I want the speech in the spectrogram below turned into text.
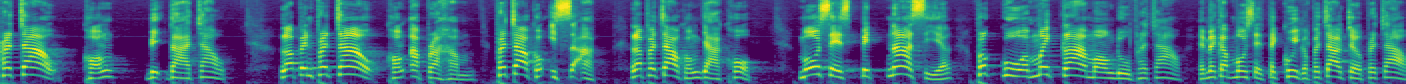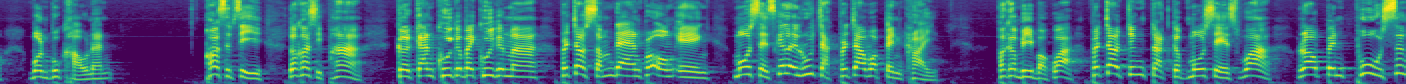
พระเจ้าของบิดาเจ้า เราเป็นพระเจ้าของอับราฮัม พระเจ้าของอิสอักและพระเจ้าของยาโคบ โมเสสปิดหน้าเสีย เพราะกลัวไม่กล้ามองดูพระเจ้า เห็นไหมครับโมเสสไปคุยกับพระเจ้าเจอพระเจ้า บนภูเขานั้น ข้อ 14 แล้วข้อ 15 เกิดการคุยกันไปคุยกันมา พระเจ้าสำแดงพระองค์เอง โมเสสก็เลยรู้จักพระเจ้าว่าเป็นใคร พระคัมภีร์บอกว่าพระเจ้าจึงตรัสกับโมเสสว่าเราเป็นผู้ซึ่ง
